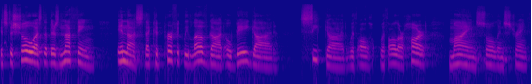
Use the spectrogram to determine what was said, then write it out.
It's to show us that there's nothing in us that could perfectly love God, obey God, seek God with all, with all our heart, mind, soul, and strength.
